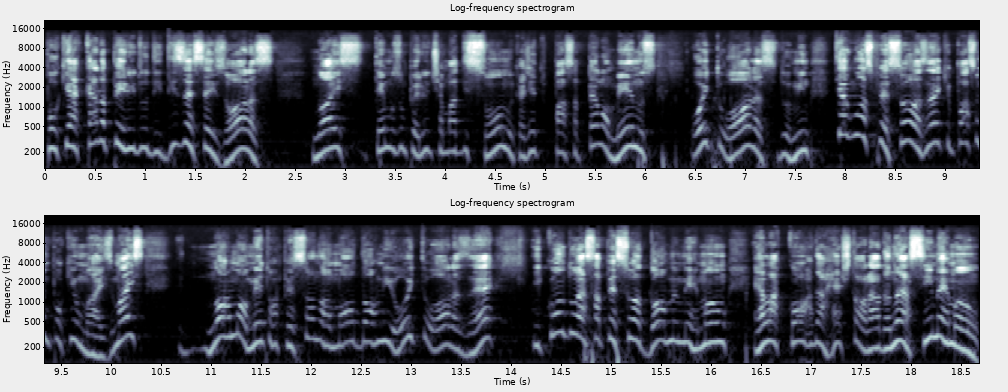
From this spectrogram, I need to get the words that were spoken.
Porque a cada período de 16 horas, nós temos um período chamado de sono, que a gente passa pelo menos oito horas dormindo. Tem algumas pessoas né, que passam um pouquinho mais, mas normalmente uma pessoa normal dorme oito horas, né? E quando essa pessoa dorme, meu irmão, ela acorda restaurada. Não é assim, meu irmão?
